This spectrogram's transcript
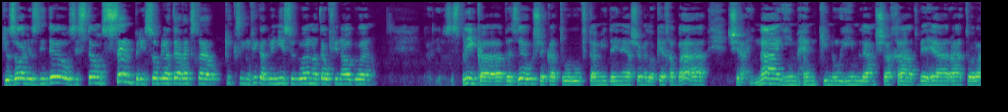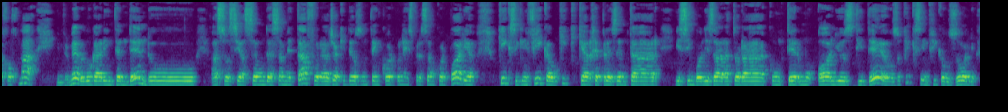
que os olhos de Deus estão sempre sobre a terra de Israel. O que, que significa do início do ano até o final do ano? Deus explica, vezeu shekatuv tamid einei Hashem Elokecha ba, she'ainaim hem kinuim leamshachat behearat Torah Chochmah. Em primeiro lugar, entendendo a associação dessa metáfora, já que Deus não tem corpo nem expressão corpórea, o que, que significa, o que, que quer representar e simbolizar a Torá com o termo olhos de Deus? O que, que significa os olhos,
